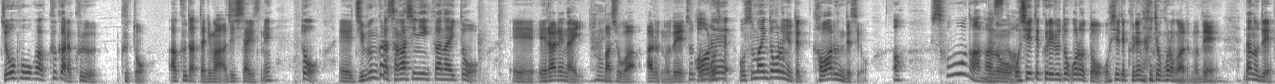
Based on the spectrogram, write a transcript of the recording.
情報が区から来る区と、あ、区だったり、まあ、自治体ですね、と、えー自分から探しに行かないと、えー得られない場所があるので、ちょっとお住まいのところによって変わるんですよ。あ、そうなんであすか？の教えてくれるところと教えてくれないところがあるので、なので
